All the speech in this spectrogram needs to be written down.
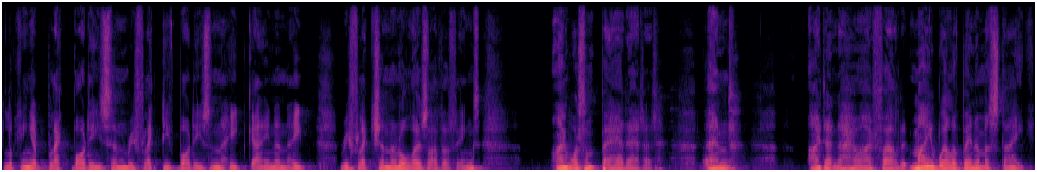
looking at black bodies and reflective bodies and heat gain and heat reflection and all those other things. I wasn't bad at it. And I don't know how I failed. It may well have been a mistake.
